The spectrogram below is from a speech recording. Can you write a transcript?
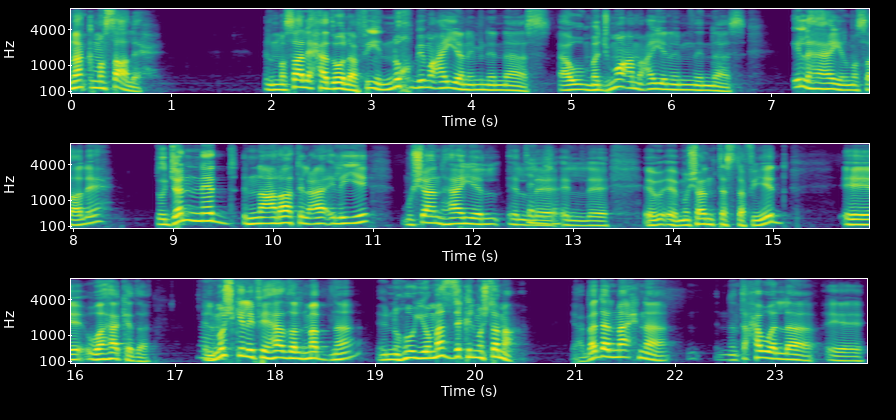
هناك مصالح. المصالح هذولا في نخبة معينة من الناس أو مجموعة معينة من الناس إلها هاي المصالح تجند النعرات العائلية مشان هاي ال ال تنجح. ال مشان تستفيد إيه، وهكذا نعم. المشكلة في هذا المبنى إنه هو يمزق المجتمع يعني بدل ما إحنا نتحول ل إيه،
